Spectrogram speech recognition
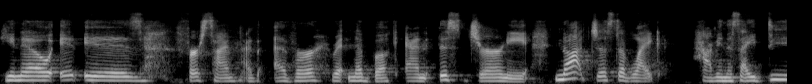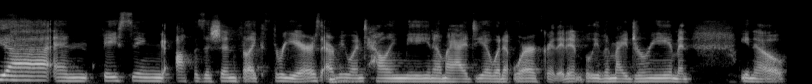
You know, it is first time I've ever written a book and this journey, not just of like having this idea and facing opposition for like three years, mm-hmm. everyone telling me, you know, my idea wouldn't work or they didn't believe in my dream. And, you know,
